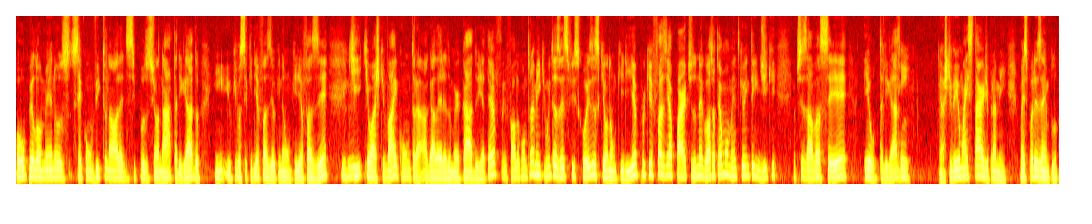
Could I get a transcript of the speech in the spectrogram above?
ou pelo menos ser convicto na hora de se posicionar, tá ligado? E, e o que você queria fazer, o que não queria fazer, Uhum. que, que eu acho que vai contra a galera do mercado. E até falo contra mim, que muitas vezes fiz coisas que eu não queria porque fazia parte do negócio até o momento que eu entendi que eu precisava ser eu, tá ligado? Sim. Eu acho que veio mais tarde pra mim. Mas, por exemplo,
